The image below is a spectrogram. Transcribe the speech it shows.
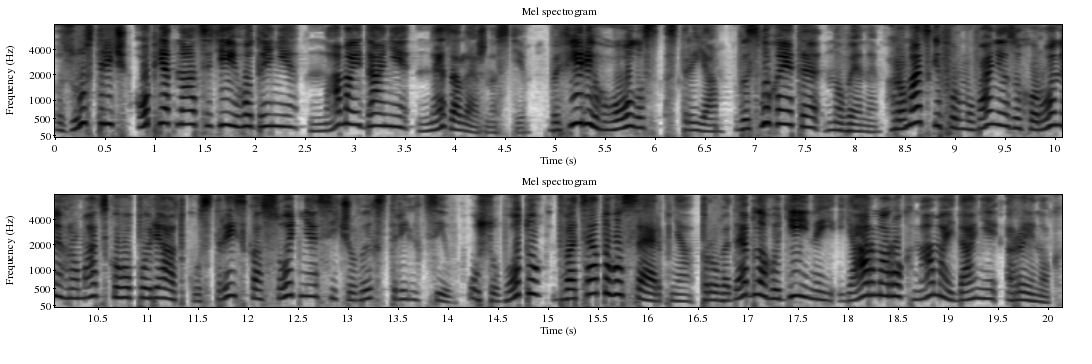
Зустріч о 15 годині на Майдані Незалежності. В ефірі Голос Стрия. Ви слухаєте новини. Громадське формування з охорони громадського порядку Стрийська сотня січових стрільців. У суботу, 20 серпня, проведе благодійний ярмарок на Майдані Ринок.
